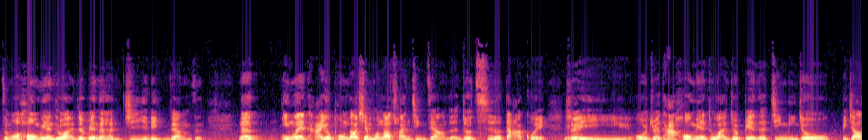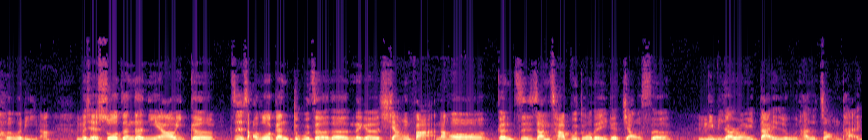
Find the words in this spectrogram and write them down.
怎么后面突然就变得很机灵这样子？那。因为他有碰到先碰到船井这样的人，就吃了大亏，所以我觉得他后面突然就变得精明，就比较合理啦。嗯、而且说真的，你也要一个至少说跟读者的那个想法，然后跟智商差不多的一个角色，嗯、你比较容易带入他的状态，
